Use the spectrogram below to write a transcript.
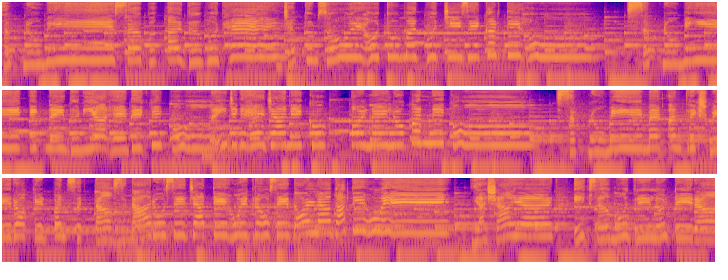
सपनों में सब अद्भुत है। जब तुम सोए हो तुम अद्भुत चीज़ें करते हो। सपनों में एक नई दुनिया है देखने को। नई जगह है जाने को और नए लोग बनने को। अंतरिक्ष में रॉकेट बन सकता। हूँ सितारों से जाते हुए, ग्रहों से दौड़ लगाते हुए। या शायद एक समुद्री लुटेरा।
